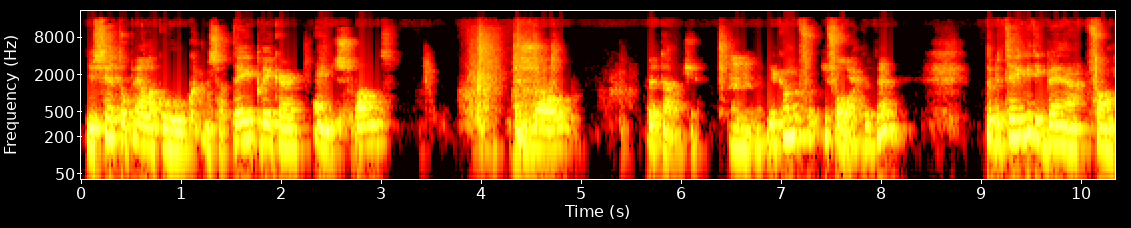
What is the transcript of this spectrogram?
Je zet op elke hoek een satéprikker en je spant zo het touwtje. Je, kan me, je volgt het, hè? Dat betekent, ik ben van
